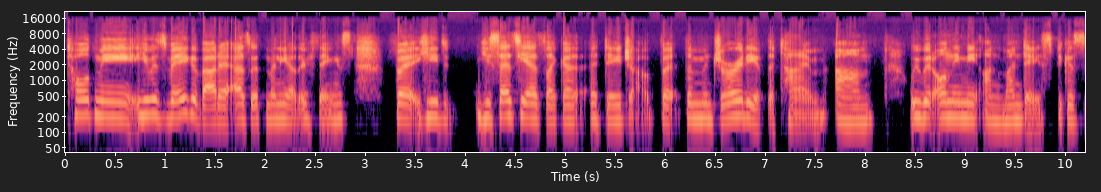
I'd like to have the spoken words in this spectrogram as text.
told me he was vague about it, as with many other things, but he he says he has like a, a day job, but the majority of the time, um, we would only meet on Mondays because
